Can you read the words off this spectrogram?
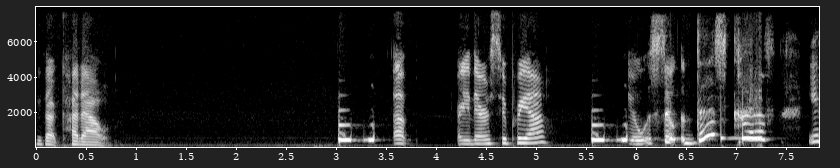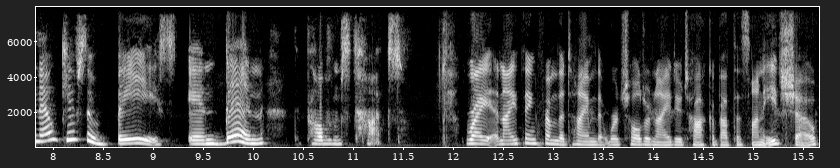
We got cut out. Up. Are you there, Supriya? so this kind of you know gives a base and then the problem starts Right. And I think from the time that we're children, I do talk about this on each show,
